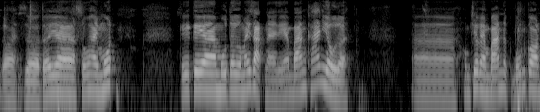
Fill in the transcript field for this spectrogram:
Rồi, giờ tới à, số 21. Cái cái à, motor máy giặt này thì em bán khá nhiều rồi. À, hôm trước em bán được 4 con.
